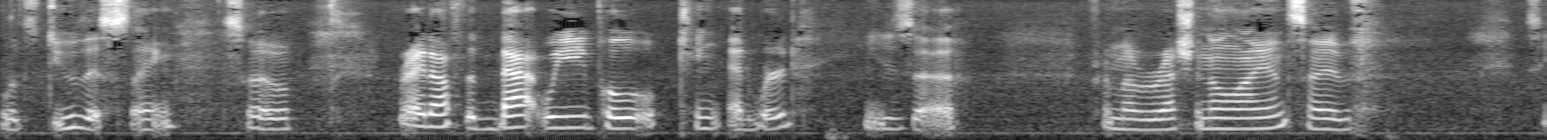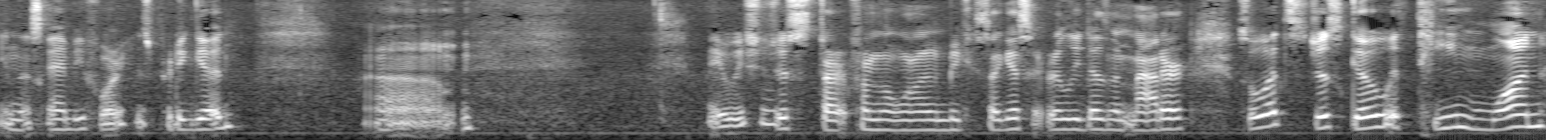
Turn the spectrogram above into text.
let's do this thing. So right off the bat, we pull King Edward. He's uh, from a Russian alliance. I've seen this guy before. He's pretty good. Um, maybe we should just start from the line because I guess it really doesn't matter. So let's just go with team one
